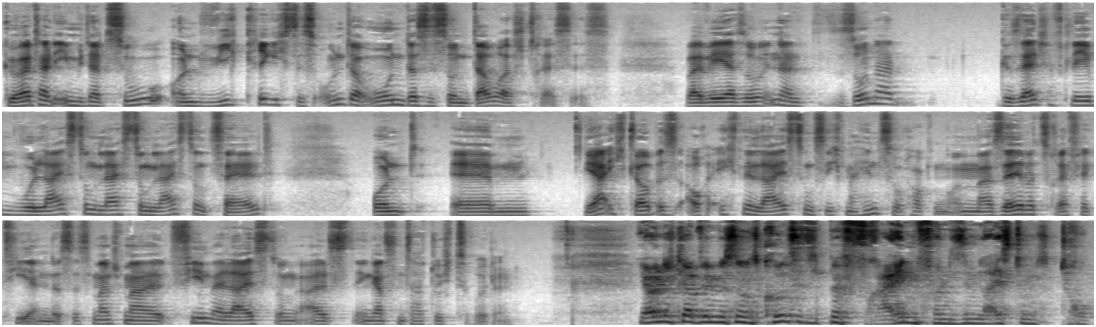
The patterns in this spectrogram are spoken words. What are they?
gehört halt irgendwie dazu. Und wie kriege ich das unter, ohne dass es so ein Dauerstress ist? weil wir ja so in einer, so einer Gesellschaft leben, wo Leistung, Leistung, Leistung zählt. Und ähm, ja, ich glaube, es ist auch echt eine Leistung, sich mal hinzuhocken und mal selber zu reflektieren. Das ist manchmal viel mehr Leistung, als den ganzen Tag durchzurütteln. Ja, und ich glaube, wir müssen uns grundsätzlich befreien von diesem Leistungsdruck.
